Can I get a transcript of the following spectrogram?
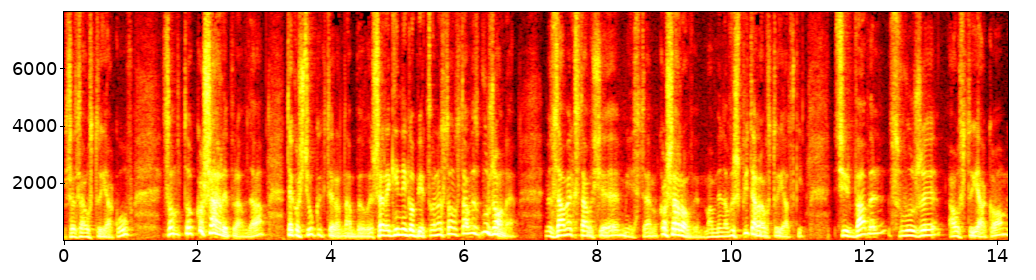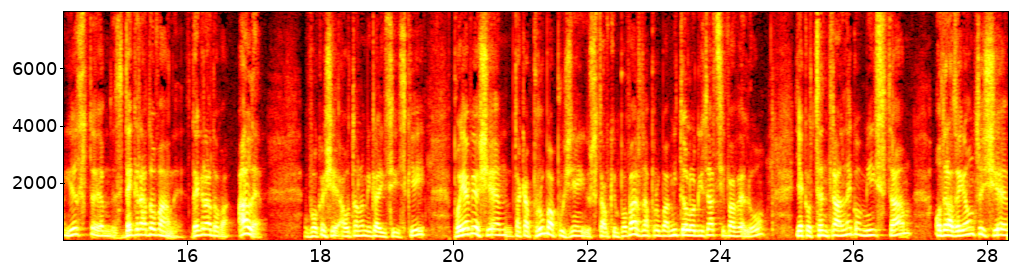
przez Austriaków, są to koszary, prawda? Te kościółki, które tam były, szereg innych obiektów, one zostały zburzone. Zamek stał się miejscem koszarowym. Mamy nowy szpital austriacki. Czyli Wawel służy Austriakom, jest zdegradowany, zdegradowany, ale w okresie autonomii galicyjskiej pojawia się taka próba później, już całkiem poważna próba mitologizacji Wawelu jako centralnego miejsca odradzającej się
